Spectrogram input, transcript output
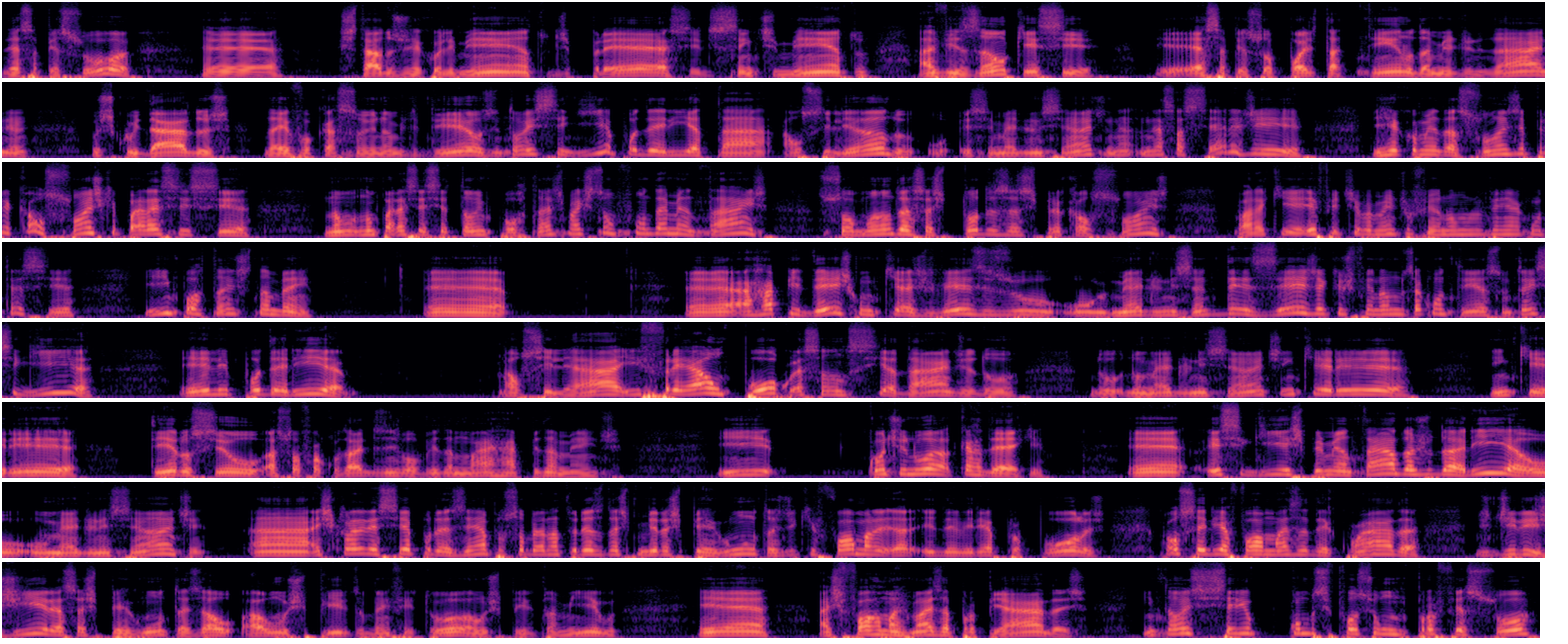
dessa pessoa. É, estados de recolhimento, de prece, de sentimento, a visão que esse, essa pessoa pode estar tendo da mediunidade, os cuidados da evocação em nome de Deus. Então, esse guia poderia estar auxiliando esse médium iniciante nessa série de, de recomendações e precauções que parece ser não, não parecem ser tão importantes, mas são fundamentais, somando essas, todas as precauções para que efetivamente o fenômeno venha a acontecer. E importante também, é, é, a rapidez com que às vezes o, o médio iniciante deseja que os fenômenos aconteçam. Então esse guia ele poderia auxiliar e frear um pouco essa ansiedade do, do, do médio iniciante em querer, em querer ter o seu, a sua faculdade desenvolvida mais rapidamente. E continua Kardec. É, esse guia experimentado ajudaria o, o médio iniciante a esclarecer, por exemplo, sobre a natureza das primeiras perguntas, de que forma ele deveria propô-las, qual seria a forma mais adequada de dirigir essas perguntas ao, a um espírito benfeitor, a um espírito amigo, é, as formas mais apropriadas. Então, esse seria como se fosse um professor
